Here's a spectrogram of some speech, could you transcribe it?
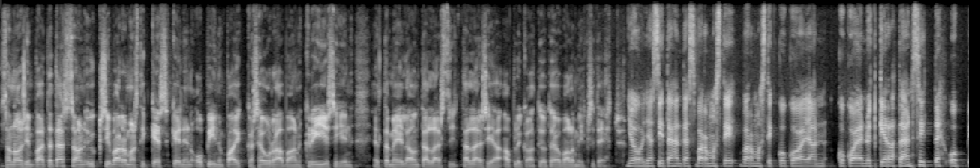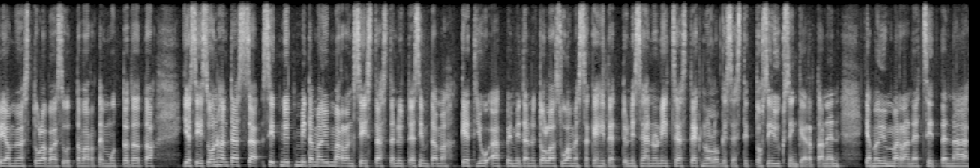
sanoisinpa, että tässä on yksi varmasti keskeinen opin paikka seuraavaan kriisiin, että meillä on tällaisia, tällaisia applikaatioita jo valmiiksi tehty. Joo, ja sitähän tässä varmasti, varmasti koko, ajan, koko ajan nyt kerätään sitten oppia myös tulevaisuutta varten, mutta tota, ja siis onhan tässä sitten nyt, mitä mä ymmärrän siis tästä nyt esim. tämä ketjuäppi, mitä nyt ollaan Suomessa kehitetty, niin sehän on itse asiassa teknologisesti tosi yksinkertainen, ja mä ymmärrän, että sitten nämä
